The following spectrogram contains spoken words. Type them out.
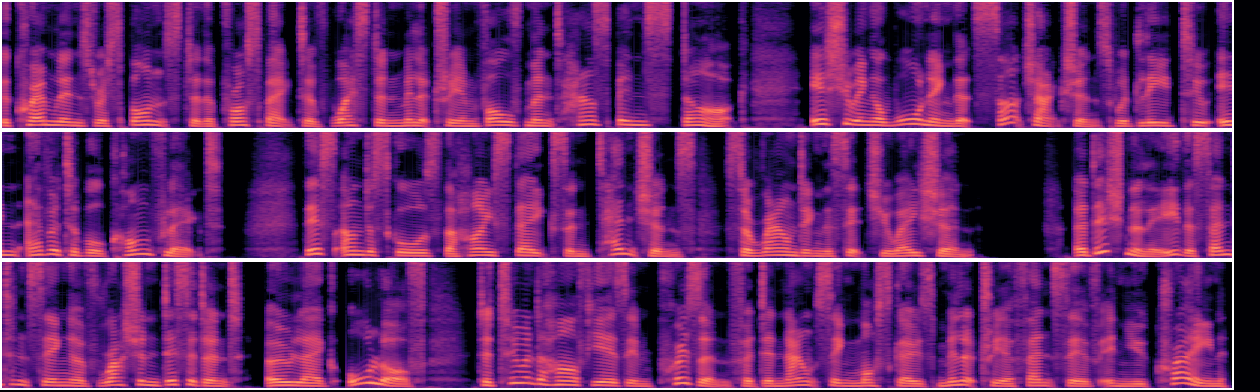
The Kremlin's response to the prospect of Western military involvement has been stark, issuing a warning that such actions would lead to inevitable conflict. This underscores the high stakes and tensions surrounding the situation. Additionally, the sentencing of Russian dissident Oleg Orlov to two and a half years in prison for denouncing Moscow's military offensive in Ukraine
